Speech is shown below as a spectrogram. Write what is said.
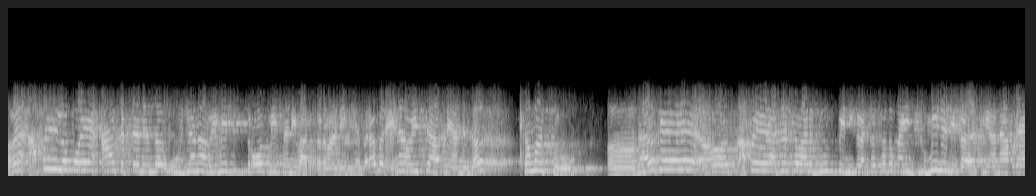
હવે આપણે લોકોએ આ ચેપ્ટરની અંદર ઉર્જાના વિવિધ સ્ત્રોત વિશેની વાત કરવાની છે. બરાબર? એના વિશે આપણે આની અંદર સમજશું. ધારો કે આપણે આજે સવારે દૂધ પી નીકળ્યા છે અથવા તો કાંઈ જમીને નીકળ્યા છીએ અને આપણે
